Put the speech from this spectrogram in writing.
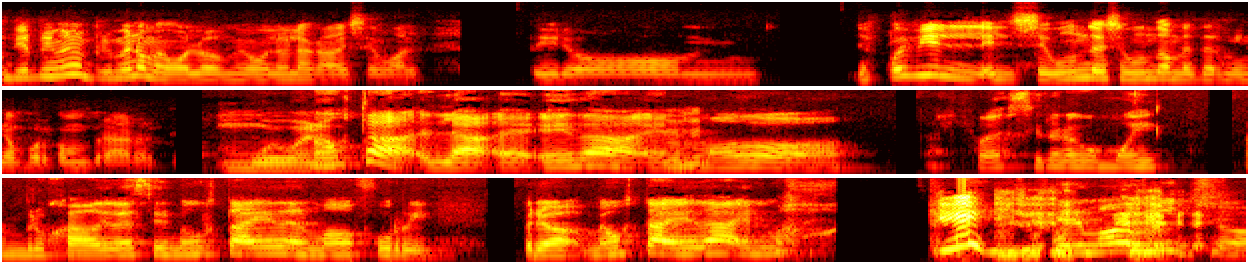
vi el primero, el primero me voló, me voló la cabeza igual. Pero mm, después vi el, el segundo, el segundo me terminó por comprar. Muy Me bueno. gusta la eh, Eda en modo. Ay, iba a decir algo muy embrujado. Iba a decir, me gusta Eda en modo furry. Pero me gusta Eda en modo. ¿Qué? En modo bicho.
